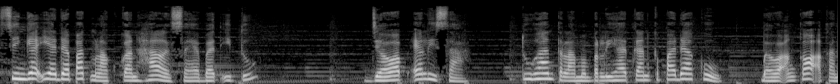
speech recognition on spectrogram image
sehingga ia dapat melakukan hal sehebat itu? Jawab Elisa, Tuhan telah memperlihatkan kepadaku bahwa engkau akan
